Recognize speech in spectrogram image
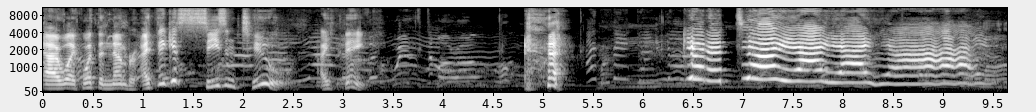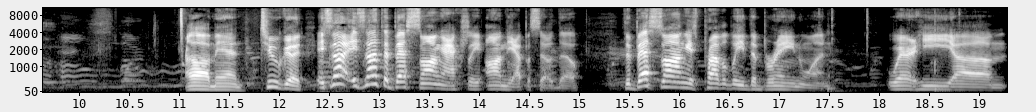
uh, like what the number. I think it's season two. I think. Oh man, too good. It's not it's not the best song actually on the episode though. The best song is probably the Brain one, where he um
